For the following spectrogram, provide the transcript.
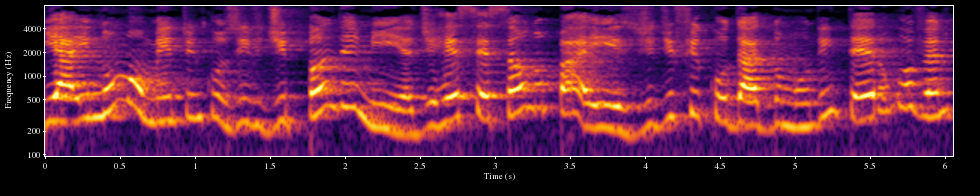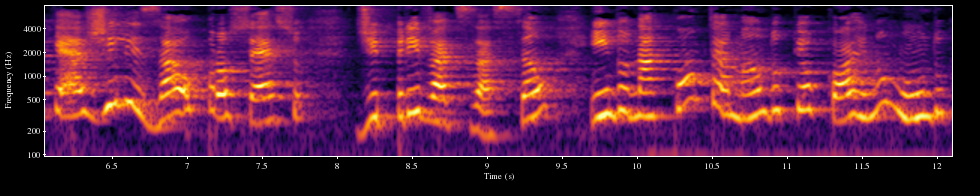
E aí, no momento, inclusive, de pandemia, de recessão no país, de dificuldade no mundo inteiro, o governo quer agilizar o processo de privatização, indo na contramão do que ocorre no mundo,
